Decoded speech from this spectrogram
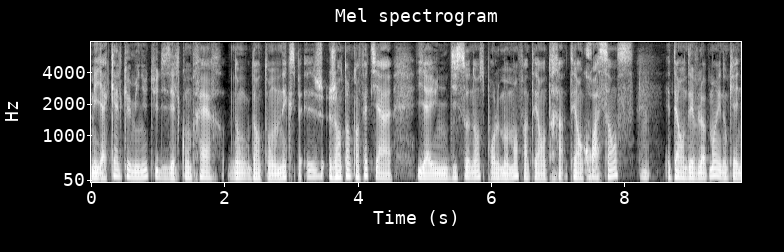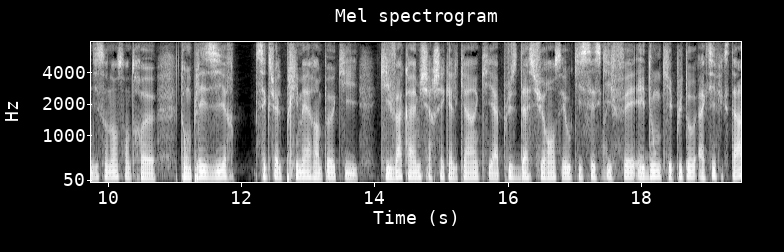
Mais il y a quelques minutes, tu disais le contraire. Donc, dans ton j- j'entends qu'en fait, il y a, y a une dissonance pour le moment. Enfin, t'es en train, t'es en croissance Mm. et t'es en développement. Et donc, il y a une dissonance entre ton plaisir sexuel primaire un peu qui, qui va quand même chercher quelqu'un qui a plus d'assurance et ou qui sait ce qu'il fait et donc qui est plutôt actif, etc.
